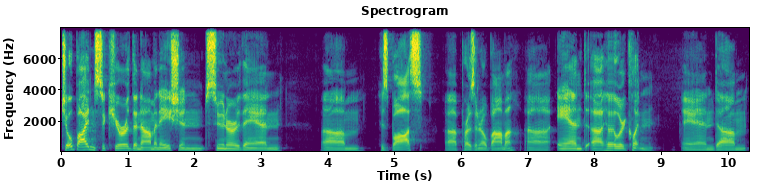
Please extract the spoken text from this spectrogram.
Joe Biden secured the nomination sooner than um, his boss, uh, President Obama, uh, and uh, Hillary Clinton. And um,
